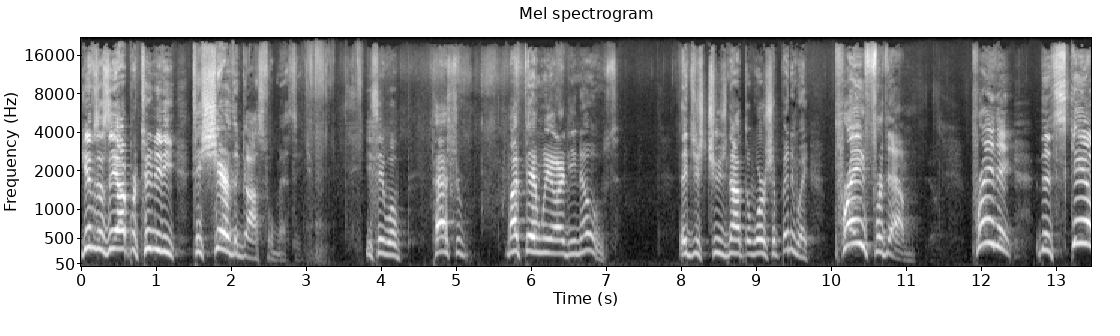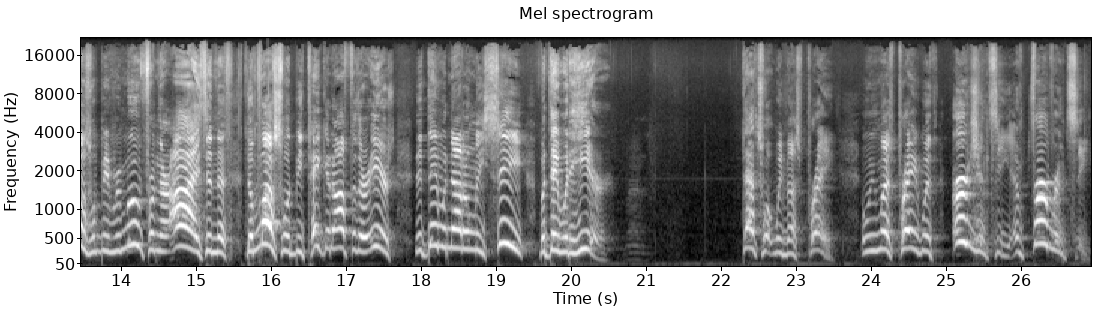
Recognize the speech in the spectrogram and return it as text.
Gives us the opportunity to share the gospel message. You say, well, Pastor, my family already knows. They just choose not to worship anyway. Pray for them. Pray that the scales would be removed from their eyes and the, the muffs would be taken off of their ears, that they would not only see, but they would hear. That's what we must pray. And we must pray with urgency and fervency.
